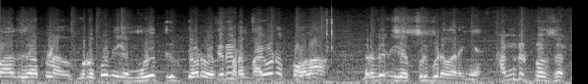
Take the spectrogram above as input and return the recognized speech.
பாதுகாப்பு நாங்க கொடுப்போம். நீங்க முழு திருப்தியோட வந்து படம் திருப்தியோட பார்த்து போலாம்ன்றது நீங்க குறிப்பிட வரீங்க. ஹண்ட்ரட் பர்சன்ட்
